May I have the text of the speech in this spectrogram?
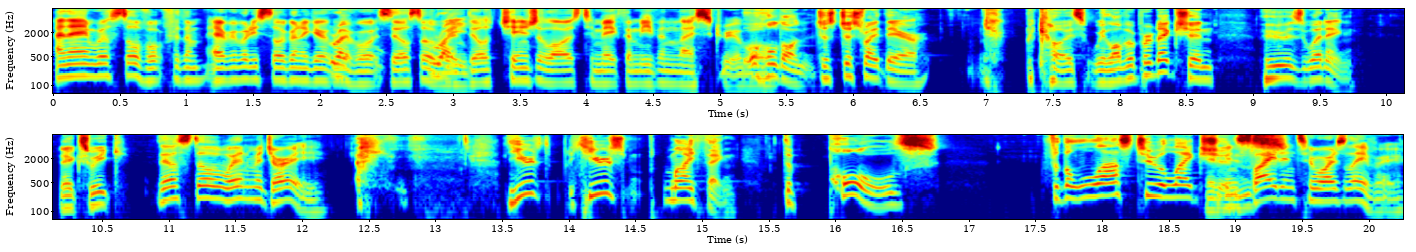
And then we'll still vote for them. Everybody's still going to give them Right. their votes. They'll still Right. win. They'll change the laws to make them even less scrutable. Well, hold on, just just right there, because we love a prediction. Who is winning next week? They'll still win majority. Here's here's my thing. The polls for the last two They've been elections sliding towards Labour.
